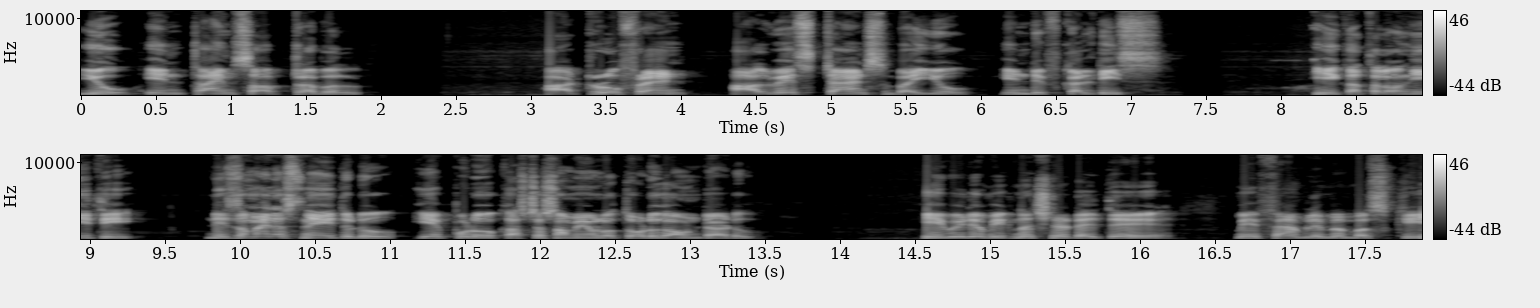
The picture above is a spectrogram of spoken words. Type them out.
you in times of trouble a true friend always stands by you in difficulties ఈ కథలో నీతి నిజమైన స్నేహితుడు ఎప్పుడూ కష్ట సమయంలో తోడుగా ఉంటాడు. ఈ వీడియో మీకు నచ్చినట్టయితే మీ ఫ్యామిలీ మెంబర్స్కి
